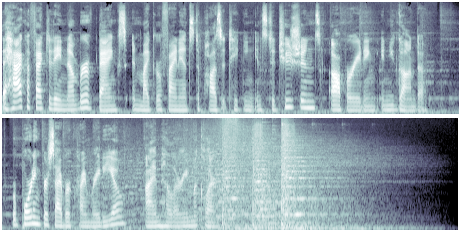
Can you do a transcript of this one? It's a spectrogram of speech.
The hack affected a number of banks and microfinance deposit taking institutions operating in Uganda. Reporting for Cybercrime Radio, I'm Hilary McClure.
